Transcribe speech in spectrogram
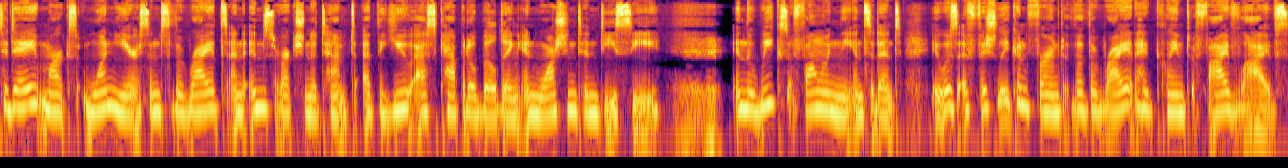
Today marks one year since the riots and insurrection attempt at the U.S. Capitol building in Washington, D.C. In the weeks following the incident, it was officially confirmed that the riot had claimed five lives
